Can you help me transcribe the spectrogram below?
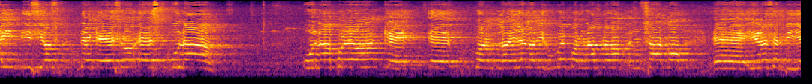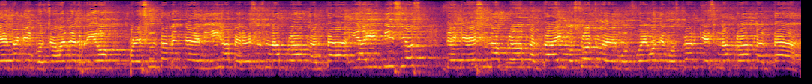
hay indicios de que eso es una una prueba que eh, ella lo dijo fue por una prueba, un saco eh, y una servilleta que encontraba en el río, presuntamente de mi hija, pero eso es una prueba plantada. Y hay indicios de que es una prueba plantada y nosotros le podemos demostrar que es una prueba plantada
